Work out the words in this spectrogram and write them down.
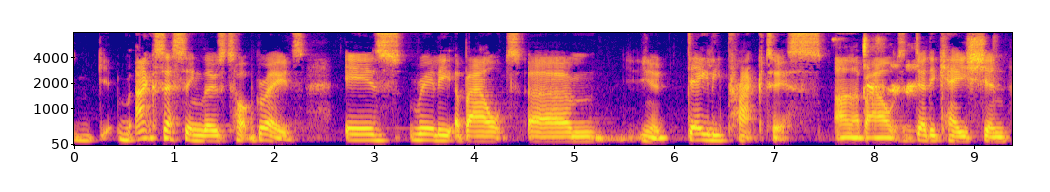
accessing those top grades is really about um, you know daily practice and about dedication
